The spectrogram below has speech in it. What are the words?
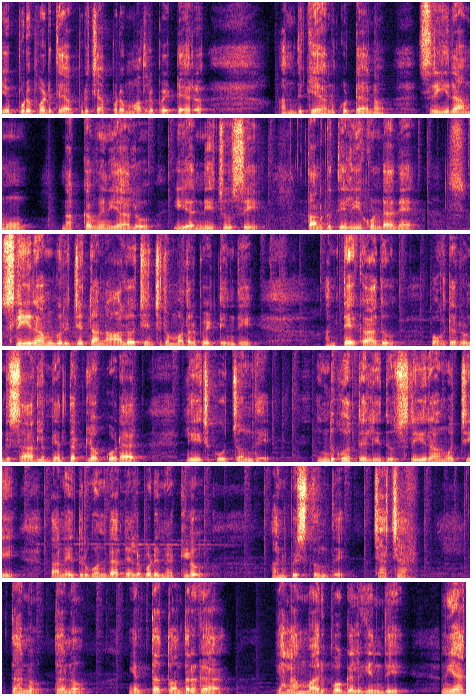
ఎప్పుడు పడితే అప్పుడు చెప్పడం మొదలుపెట్టారు. అందుకే అనుకుంటాను శ్రీరాము నక్క వినయాలు ఇవన్నీ చూసి తనకు తెలియకుండానే శ్రీరామ్ గురించి తను ఆలోచించడం మొదలుపెట్టింది. అంతేకాదు ఒకటి రెండు సార్లు నిద్రలో కూడా లేచి కూర్చుంది. ఎందుకో తెలీదు శ్రీరామ్ వచ్చి తాను ఎదురుగుండా నిలబడినట్లు అనిపిస్తుంది. చాచా తను తను ఇంత తొందరగా ఎలా మారిపోగలిగింది? మియా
